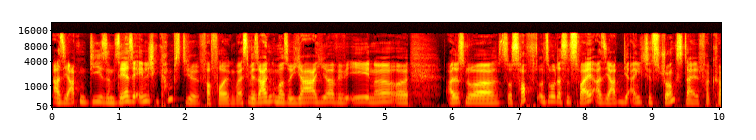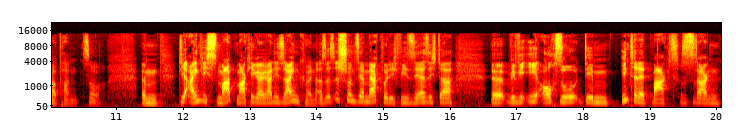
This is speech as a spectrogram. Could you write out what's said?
Asiaten, die so einen sehr, sehr ähnlichen Kampfstil verfolgen. Weißt du, wir sagen immer so, ja, hier WWE, ne, äh, alles nur so soft und so. Das sind zwei Asiaten, die eigentlich den Strong-Style verkörpern. So. Ähm, die eigentlich smart-markiger gar nicht sein können. Also es ist schon sehr merkwürdig, wie sehr sich da äh, WWE auch so dem Internetmarkt sozusagen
